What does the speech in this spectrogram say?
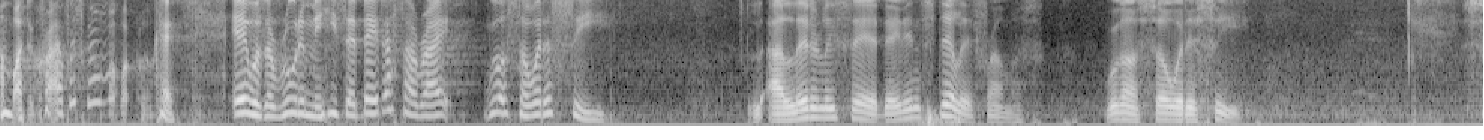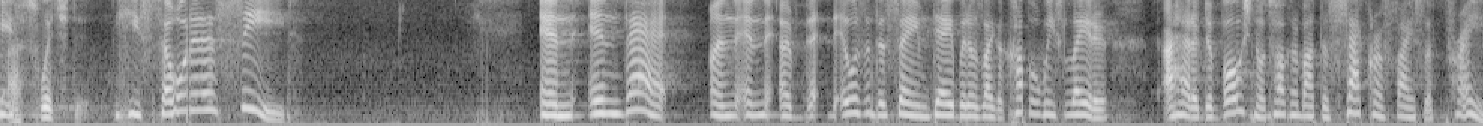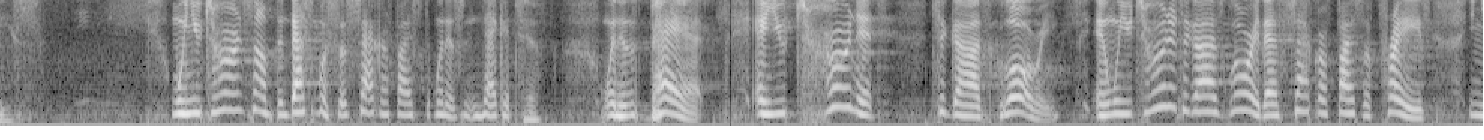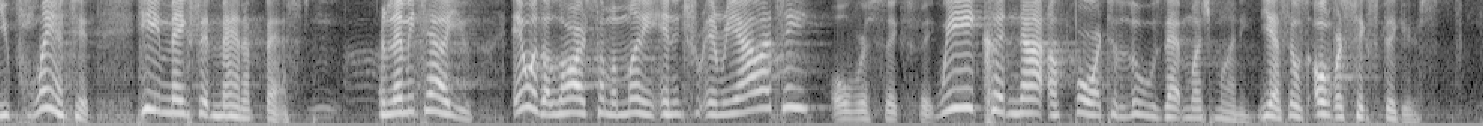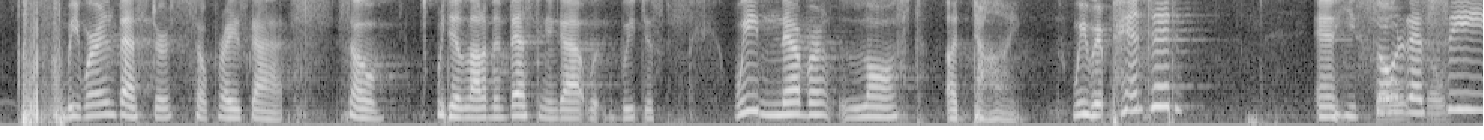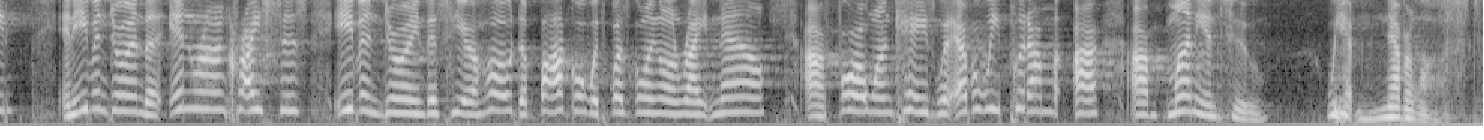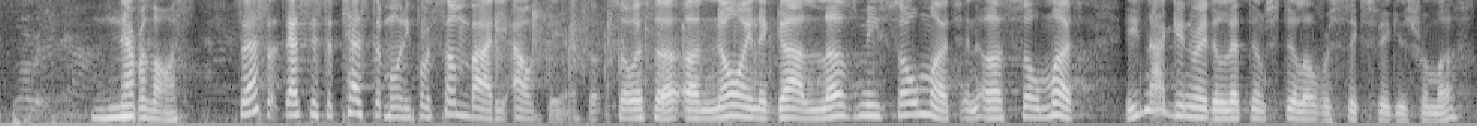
I'm about to cry. What's going on? Okay. It was a root in me. He said, babe, that's all right. We'll sow it a seed. I literally said they didn't steal it from us. We're going to sow it a seed. So I switched it. he sowed it as seed. And in that, and, and uh, it wasn't the same day, but it was like a couple of weeks later, I had a devotional talking about the sacrifice of praise. When you turn something, that's what's a sacrifice when it's negative, when it's bad, and you turn it to God's glory. And when you turn it to God's glory, that sacrifice of praise, and you plant it, He makes it manifest. And let me tell you, it was a large sum of money. And in, tr- in reality, Over six figures. we could not afford to lose that much money. Yes, it was over six figures. We were investors, so praise God. So we did a lot of investing in God. We just, we never lost a dime. We repented, and He sowed So- it as so- seed, And even during the Enron crisis, even during this here whole debacle with what's going on right now, our 401ks, whatever we put our, our, our money into, we have never lost. Never lost. So that's, a, that's just a testimony for somebody out there. So, so it's a, a knowing that God loves me so much and us so much, He's not getting ready to let them steal over six figures from us.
